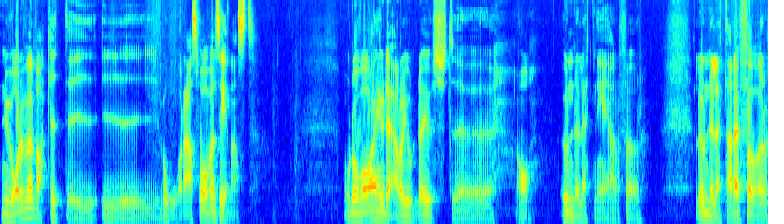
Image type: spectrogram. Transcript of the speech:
nu har det väl varit lite i, i våras var väl senast. Och då var han ju där och gjorde just uh, ja, underlättningar för, eller underlättade för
